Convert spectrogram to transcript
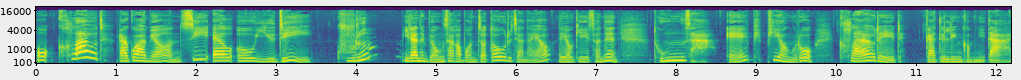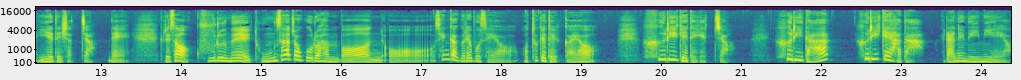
어, cloud라고 하면 c-l-o-u-d 구름 이라는 명사가 먼저 떠오르잖아요. 네, 여기에서는 동사의 pp형으로 clouded 가 들린 겁니다. 이해되셨죠? 네. 그래서 구름을 동사적으로 한번, 어, 생각을 해보세요. 어떻게 될까요? 흐리게 되겠죠. 흐리다, 흐리게 하다 라는 의미예요.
